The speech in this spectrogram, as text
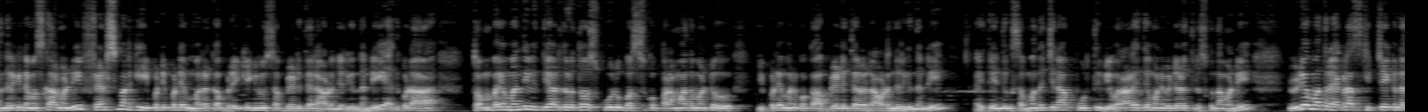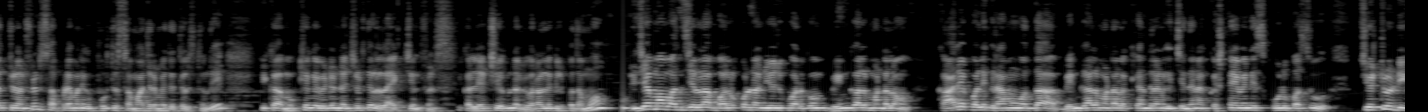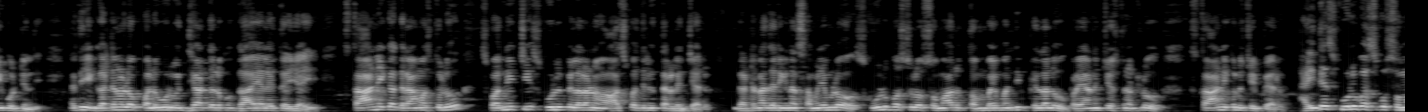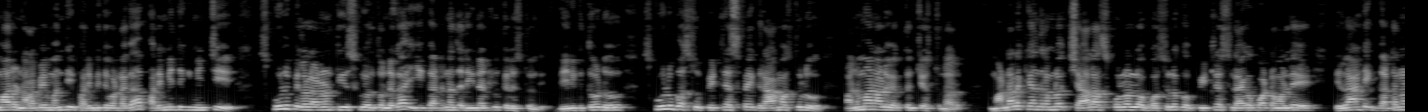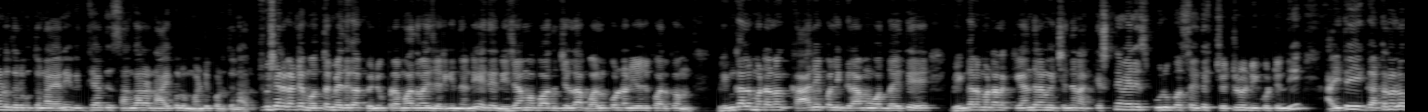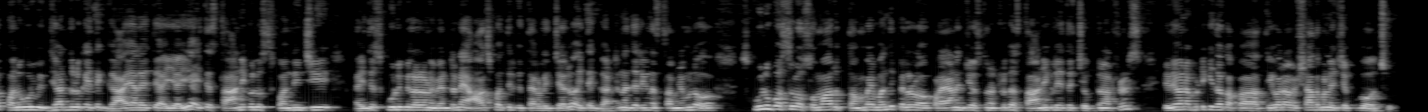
అందరికీ నమస్కారం అండి. ఫ్రెండ్స్ మనకి ఇప్పటిప్పుడే మరొక బ్రేకింగ్ న్యూస్ అప్డేట్ అయితే రావడం జరిగిందండి. అది కూడా తొంభై మంది విద్యార్థులతో స్కూలు బస్సుకు ప్రమాదం అంటూ ఇప్పుడే మనకు ఒక అప్డేట్ అయితే రావడం జరిగిందండి. అయితే ఇందుకు సంబంధించిన పూర్తి వివరాలు అయితే మన వీడియోలో తెలుసుకుందామండి. వీడియో మాత్రం ఎక్కడ స్కిప్ చేయకుండా చూడండి ఫ్రెండ్స్. అప్పుడే మనకి పూర్తి సమాచారం అయితే తెలుస్తుంది. ఇక ముఖ్యంగా వీడియో నచ్చినట్లయితే లైక్ చేయండి ఫ్రెండ్స్. ఇక లేట్ చేయకుండా వివరాల్లోకి వెళ్ళిపోదాము. నిజామాబాద్ జిల్లా బల్కొండ నియోజకవర్గం బెంగాల్ మండలం కారేపల్లి గ్రామం వద్ద బెంగాల్ మండల కేంద్రానికి చెందిన కృష్ణవేణి స్కూలు బస్సు చెట్టును ఢీకొట్టింది. అది ఈ ఘటనలో పలువురు విద్యార్థులకు గాయాలైతయ్యాయి. స్థానిక గ్రామస్తులు స్పందించి స్కూలు పిల్లలను ఆసుపత్రికి తరలించారు. ఘటన జరిగిన సమయంలో స్కూలు బస్సులో సుమారు తొంభై మంది పిల్లలు ప్రయాణం చేస్తున్నట్లు స్థానికులు చెప్పారు. అయితే స్కూలు బస్సుకు సుమారు నలభై మంది పరిమితి ఉండగా పరిమితికి మించి స్కూలు పిల్లలను తీసుకువెళ్తుండగా ఈ ఘటన జరిగినట్లు తెలుస్తుంది. దీనికి తోడు స్కూలు బస్సు ఫిట్నెస్పై గ్రామస్తులు అనుమానాలు వ్యక్తం చేస్తున్నారు. మండల కేంద్రంలో చాలా స్కూళ్ళలో బస్సులకు ఫిట్నెస్ లేకపోవడం వల్లే ఇలాంటి ఘటనలు జరుగుతున్నాయని విద్యార్థి సంఘాల నాయకులు మండిపడుతున్నారు. చూశారు కంటే మొత్తం మీదుగా పెను ప్రమాదం అయితే జరిగిందండి. అయితే నిజామాబాద్ జిల్లా బల్కొండ నియోజకవర్గం భింగల మండలం కారేపల్లి గ్రామం వద్ద అయితే భింగల మండల కేంద్రానికి చెందిన కృష్ణవేణి స్కూల్ బస్సు అయితే చెట్టును ఢీకొట్టింది. అయితే ఈ ఘటనలో పలువురు విద్యార్థులకు అయితే గాయాలైతే అయ్యాయి. అయితే స్థానికులు స్పందించి అయితే స్కూల్ పిల్లలను వెంటనే ఆసుపత్రికి తరలించారు. అయితే ఘటన జరిగిన సమయంలో స్కూల్ బస్సులో సుమారు తొంభై మంది పిల్లలు ప్రయాణం చేస్తున్నట్లుగా స్థానికులు అయితే చెప్తున్నారు ఫ్రెండ్స్. ఏదేమైనప్పటికీ ఇది ఒక తీవ్ర తీవ్ర విషాదమని చెప్పుకోవచ్చు.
